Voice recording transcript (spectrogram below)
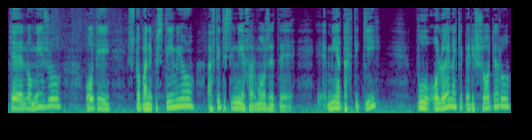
Και νομίζω ότι στο Πανεπιστήμιο αυτή τη στιγμή εφαρμόζεται ε, μία τακτική που ολοένα και περισσότερο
